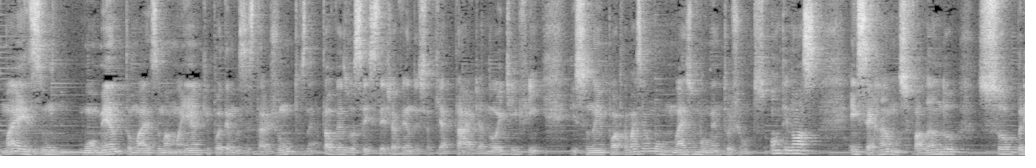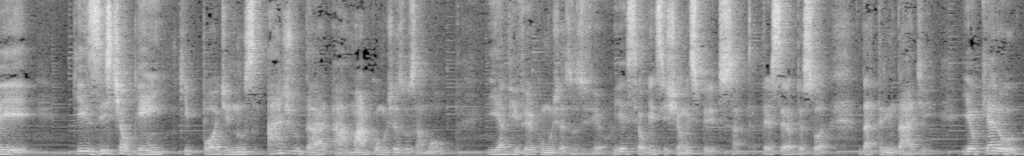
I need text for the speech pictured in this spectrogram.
mais um momento, mais uma manhã que podemos estar juntos, né? Talvez você esteja vendo isso aqui à tarde, à noite, enfim, isso não importa, mas é um, mais um momento juntos. Ontem nós encerramos falando sobre que existe alguém que pode nos ajudar a amar como Jesus amou e a viver como Jesus viveu. E esse alguém se chama Espírito Santo, a terceira pessoa da Trindade e eu quero,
